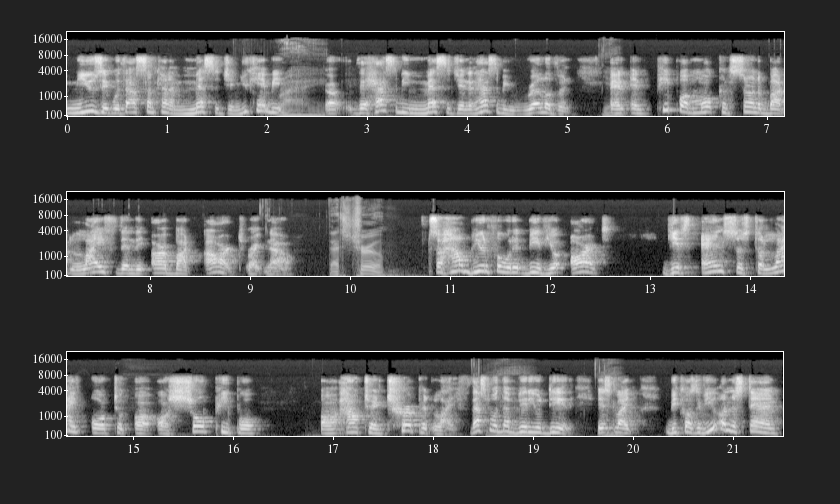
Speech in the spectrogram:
music without some kind of messaging. You can't be. Right. Uh, there has to be messaging. It has to be relevant, Yeah. and and people are more concerned about life than they are about art right now. That's true. So how beautiful would it be if your art gives answers to life, or to or, or show people uh, how to interpret life. That's what that video did. It's like because if you understand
